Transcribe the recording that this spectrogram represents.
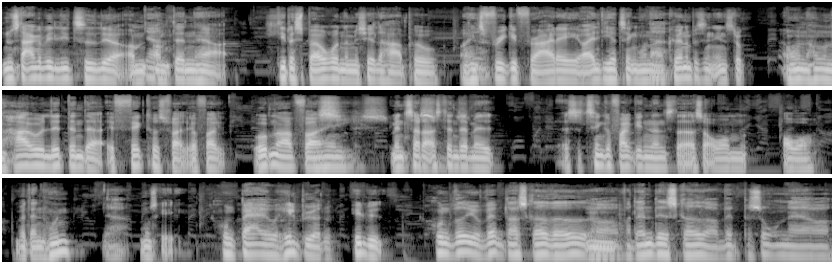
Nu snakker vi lige tidligere om, ja. om den her... De der spørgerunder, Michelle har på, og hendes. Freaky Friday, og alle de her ting, hun ja. har kørende på sin Insta. Og hun, hun har jo lidt den der effekt hos folk, og folk åbner op for Præcis. hende. Men så er der også den der med... Altså, tænker folk et eller andet sted også over, over hvordan hun Ja. måske... Hun bærer jo hele byrden. Helt vildt. Hun ved jo, hvem der har skrevet hvad, mm. og hvordan det er skrevet, og hvem personen er, og,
